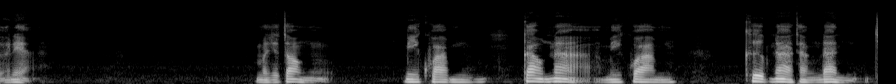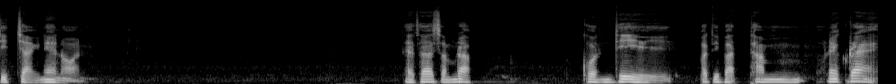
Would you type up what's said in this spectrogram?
อเนี่ย มันจะต้องมีความก้าวหน้า มีความคืบหน้าทางด้านจิตใจแน่นอน แต่ถ้าสำหรับคนที่ปฏิบัติธรรมแรก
